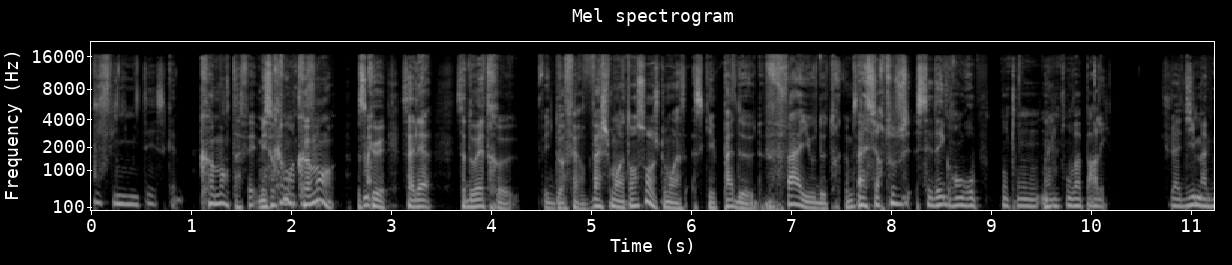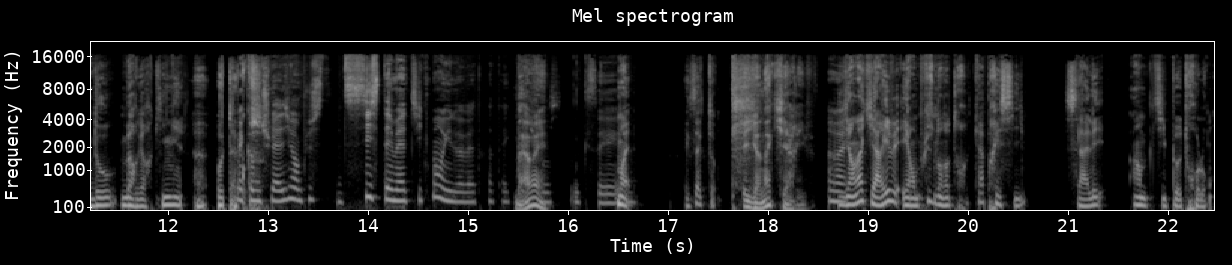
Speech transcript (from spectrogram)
bouffe illimitée, c'est quand même. Comment t'as fait? Mais surtout, Comment Parce que ça a l'air, ça doit être, euh, il doit faire vachement attention justement à ce qu'il n'y ait pas de, de failles ou de trucs comme ça. Bah, surtout, c'est des grands groupes dont on, dont on va parler. Tu l'as dit, McDo, Burger King, euh, au. Mais comme tu l'as dit, en plus, systématiquement, ils doivent être attaqués. Bah ouais. Donc. Ouais. Exactement. Et il y en a qui arrivent. Ouais. Il y en a qui arrivent, et en plus, dans notre cas précis, ça allait un petit peu trop loin.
